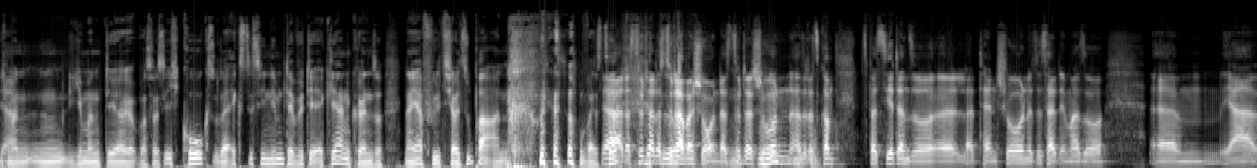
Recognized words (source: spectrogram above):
ich ja. meine, jemand, der, was weiß ich, Koks oder Ecstasy nimmt, der wird dir erklären können, so, naja, fühlt sich halt super an. so, weißt ja, du? das tut er, das so. tut er aber schon. Das tut er schon. Mhm. Also das kommt, das passiert dann so äh, latent schon. Es ist halt immer so, ähm, ja,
